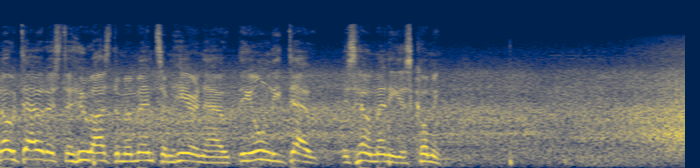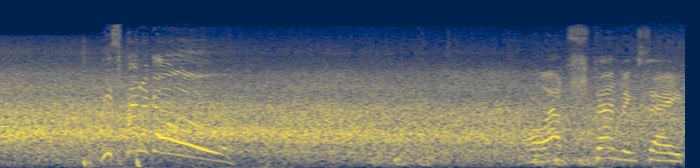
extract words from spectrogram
No doubt as to who has the momentum here now. The only doubt is how many is coming. He's had a go! Oh, outstanding save.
